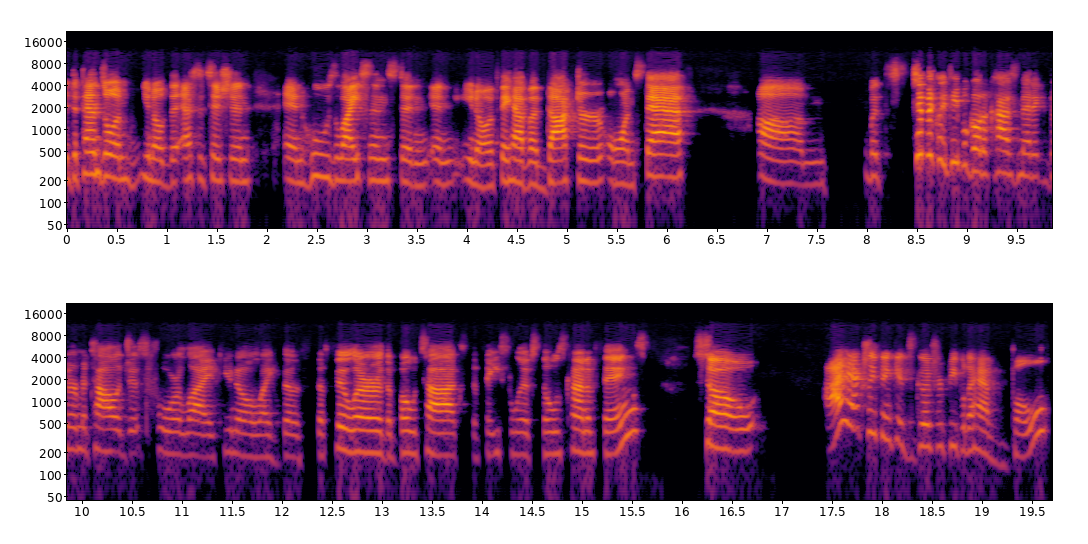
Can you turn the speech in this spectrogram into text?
It depends on, you know, the esthetician and who's licensed and, and you know, if they have a doctor on staff. Um, but typically people go to cosmetic dermatologists for like you know like the the filler the botox the facelifts those kind of things. So i actually think it's good for people to have both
